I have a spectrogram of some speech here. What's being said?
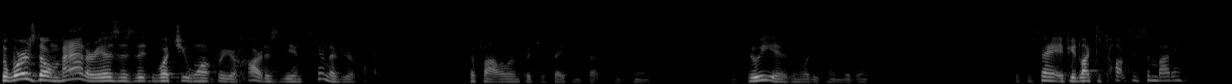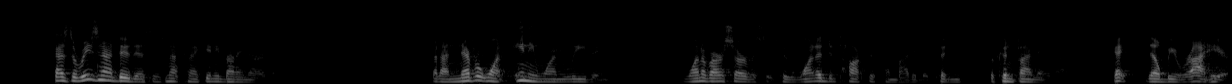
The words don't matter. Is is that what you want for your heart? Is the intent of your heart to follow and put your faith and trust in Him, and who He is and what He came to do. If you're saying, if you'd like to talk to somebody, guys, the reason I do this is not to make anybody nervous. But I never want anyone leaving one of our services who wanted to talk to somebody but couldn't, but couldn't find anybody. Okay? They'll be right here.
